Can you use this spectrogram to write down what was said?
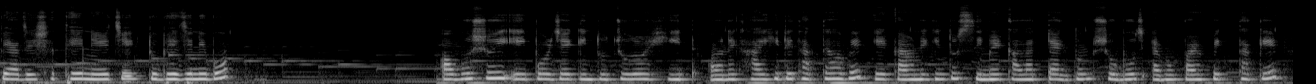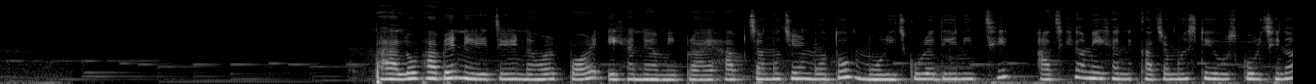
পেঁয়াজের সাথে নেড়েচে একটু ভেজে নেব। অবশ্যই এই পর্যায়ে কিন্তু চুলোর হিট অনেক হাই হিটে থাকতে হবে। এর কারণে কিন্তু সিমের কালারটা একদম সবুজ এবং পারফেক্ট থাকে। ভালোভাবে নেড়েচেড়ে নেওয়ার পর এখানে আমি প্রায় হাফ চামচের মতো মরিচ গুঁড়া দিয়ে নিচ্ছি। আজকে আমি এখানে কাঁচা কাঁচামরিচটা ইউজ করছি না।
